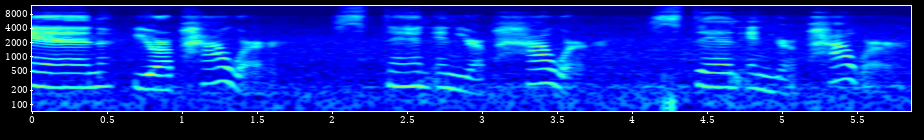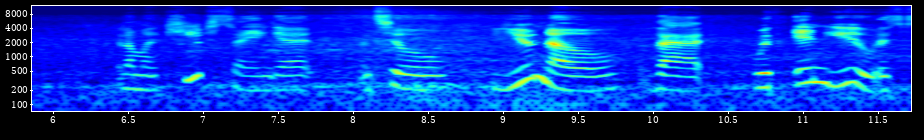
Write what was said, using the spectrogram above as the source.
in your power. Stand in your power. Stand in your power. And I'm going to keep saying it until you know that within you is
